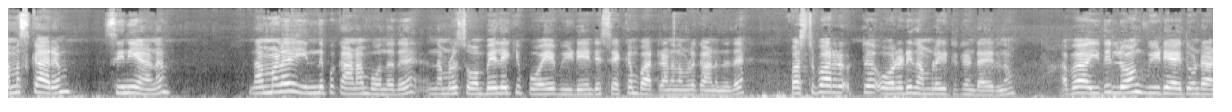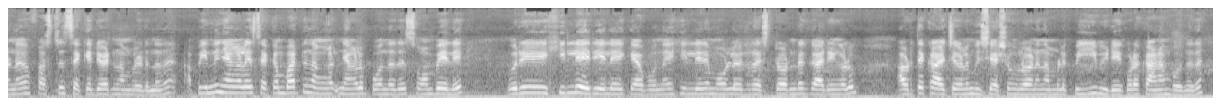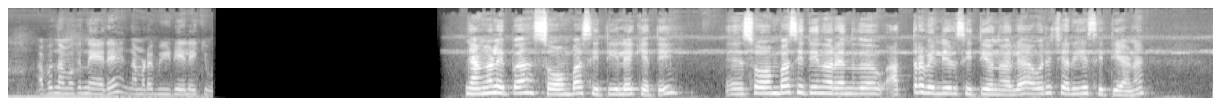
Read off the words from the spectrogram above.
നമസ്കാരം സിനിയാണ്. നമ്മൾ ഇന്നിപ്പോൾ കാണാൻ പോകുന്നത് നമ്മൾ സോംബയിലേക്ക് പോയ വീഡിയോന്റെ സെക്കൻഡ് പാർട്ടാണ് നമ്മൾ കാണുന്നത്. ഫസ്റ്റ് പാർട്ട് ഓൾറെഡി നമ്മൾ ഇട്ടിട്ടുണ്ടായിരുന്നു. അപ്പോൾ ഇത് ലോങ് വീഡിയോ ആയതുകൊണ്ടാണ് ഫസ്റ്റ് സെക്കൻഡുമായിട്ട് നമ്മൾ ഇടുന്നത്. അപ്പോൾ ഇന്ന് ഞങ്ങൾ സെക്കൻഡ് പാർട്ട് ഞങ്ങൾ ഞങ്ങൾ പോകുന്നത് സോംബയിൽ ഒരു ഹിൽ ഏരിയയിലേക്കാണ് പോകുന്നത്. ഹില്ലിന് മുകളിൽ ഒരു റെസ്റ്റോറന്റും കാര്യങ്ങളും അവിടുത്തെ കാഴ്ചകളും വിശേഷങ്ങളുമാണ് നമ്മളിപ്പോൾ ഈ വീഡിയോ കൂടെ കാണാൻ പോകുന്നത്. അപ്പോൾ നമുക്ക് നേരെ നമ്മുടെ വീഡിയോയിലേക്ക് ഞങ്ങളിപ്പോൾ സോംബ സിറ്റിയിലേക്ക് എത്തി സോംബ സിറ്റി എന്ന് പറയുന്നത് അത്ര വലിയൊരു സിറ്റി ഒന്നുമല്ല ഒരു ചെറിയ സിറ്റിയാണ്.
